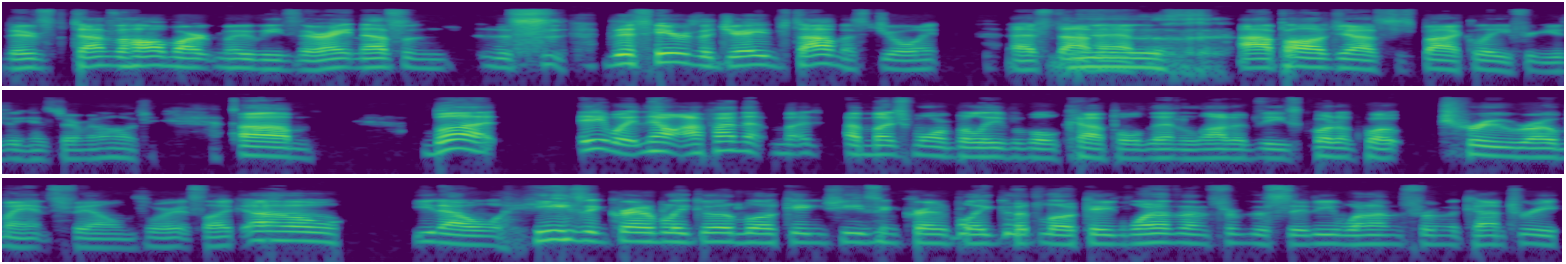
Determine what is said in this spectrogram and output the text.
there's tons of Hallmark movies. There ain't nothing. This this here's a James Thomas joint. That's not happening. I apologize to Spike Lee for using his terminology. Um, but anyway, no, I find that much, a much more believable couple than a lot of these quote unquote true romance films where it's like, oh, you know, he's incredibly good looking, she's incredibly good looking. One of them's from the city, one of them's from the country.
